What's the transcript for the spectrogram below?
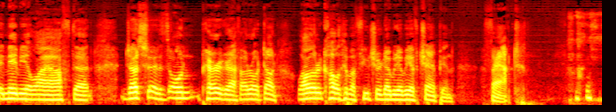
it made me laugh that just in its own paragraph I wrote down Lawler called him a future WWF champion. Fact.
